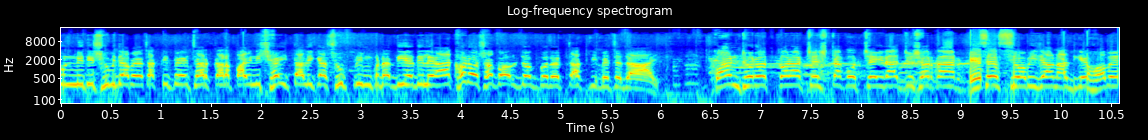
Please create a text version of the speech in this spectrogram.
দুর্নীতি সুবিধা পেয়ে চাকরি পেয়েছে আর কারা পায়নি সেই তালিকা সুপ্রিম কোর্টে দিয়ে দিলে এখনও সকল যোগ্যদের চাকরি বেঁচে যায়। কণ্ঠরোধ করার চেষ্টা করছে এই রাজ্য সরকার। এসএসসি অভিযান আজকে হবে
